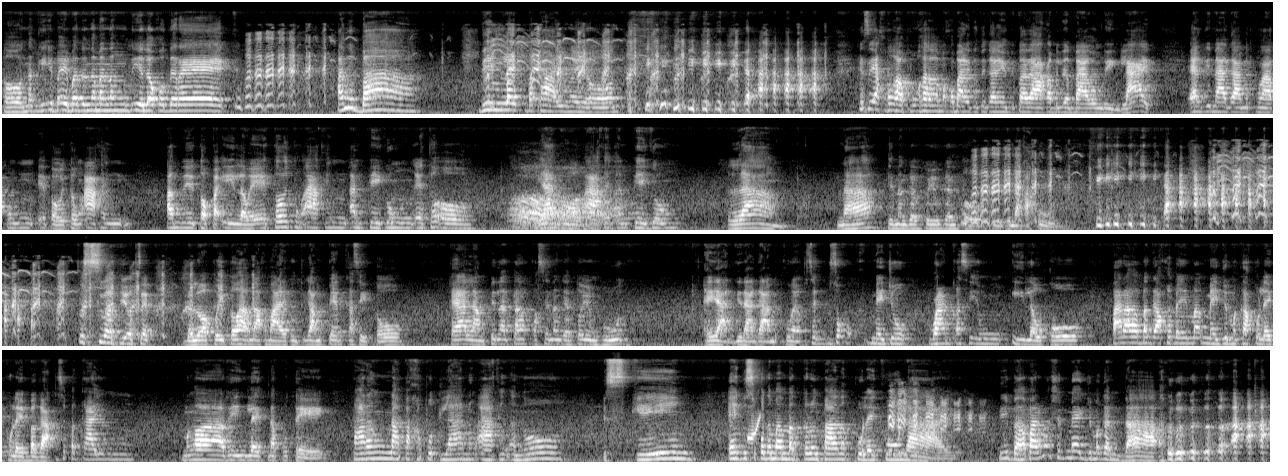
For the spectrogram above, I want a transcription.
Oh, nag-iiba-iba na naman ng ilaw ko direct. Ano ba? Dim light ba tayo ngayon? Kasi ako nga po hama kumari kong tigang, hindi pa nakakabili ng bagong ring light. Eh, ang ginagamit ko nga pong ito, itong aking, ano dito, pailaw eh. Ito, itong aking antigong, ito oh. Yan oh, aking antigong lamp na tinanggal ko yung ganito, yung pinaka-hood. Suswat Yosef. Dalawa po ito ha, mga kumari kong tigang pen kasi ito. Kaya lang, pinatang kasi ng ganito yung hood. Ayan, ginagamit ko ngayon. Kasi gusto ko medyo warm kasi yung ilaw ko. Para baga ako may medyo magkakulay-kulay baga. Kasi pagka yung mga ring light na puti, parang napakaputla ng aking ano, skin. Eh, gusto ko naman magkaroon pa ng kulay-kulay. Diba? Parang medyo maganda.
